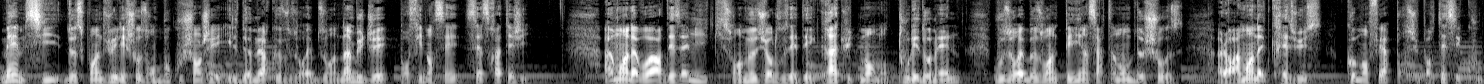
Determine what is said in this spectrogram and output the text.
Même si, de ce point de vue, les choses ont beaucoup changé, il demeure que vous aurez besoin d'un budget pour financer cette stratégie. À moins d'avoir des amis qui sont en mesure de vous aider gratuitement dans tous les domaines, vous aurez besoin de payer un certain nombre de choses. Alors à moins d'être Crésus, comment faire pour supporter ces coûts?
